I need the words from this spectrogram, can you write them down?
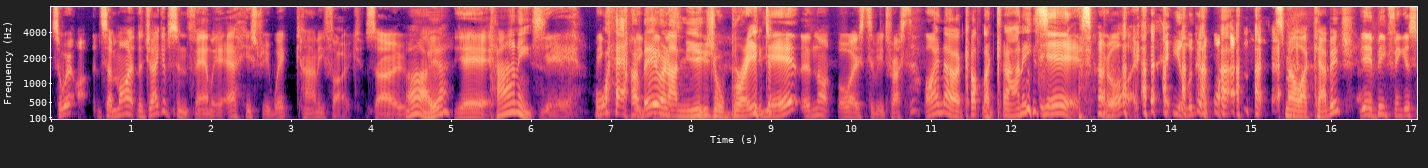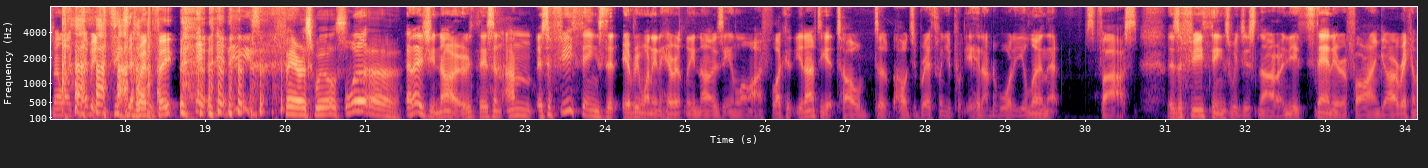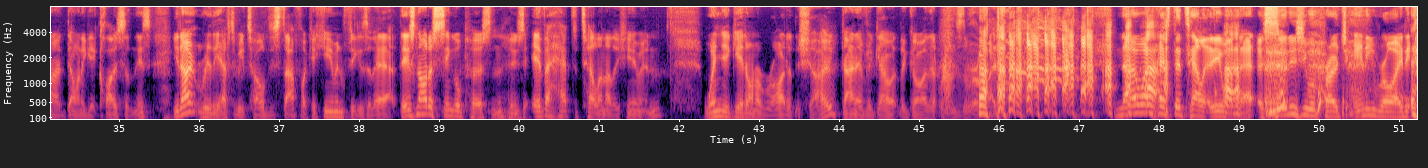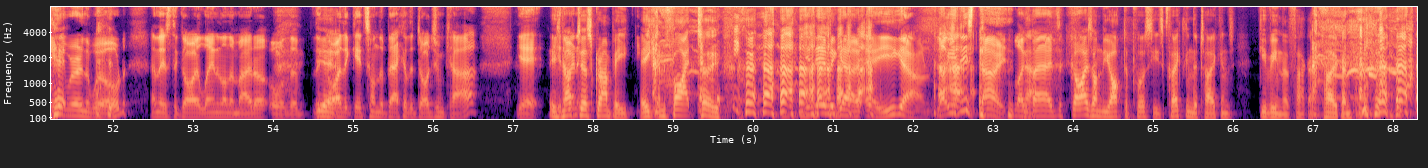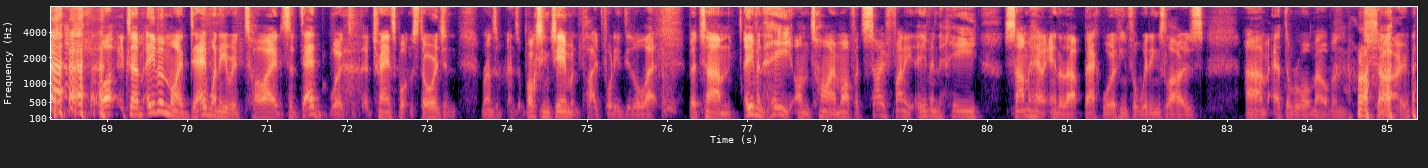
so we're uh, so my the Jacobson family, our history, we're Carney folk. So Oh yeah, yeah, carnies. yeah. Wow, big they're an unusual breed. Yeah, they're not always to be trusted. I know a couple of carnies. Yeah, so do I. You're looking at one. Smell like cabbage? Yeah, big fingers smell like cabbage. That's exactly Web feet? it is. Ferris wheels. Well, Uh, and as you know, there's an un, there's a few things that everyone inherently knows in life. Like you don't have to get told to hold your breath when you put your head underwater. You learn that fast. There's a few things we just know, and you stand near a fire and go, "I reckon I don't want to get closer than this." You don't really have to be told this stuff. Like a human figures it out. There's not a single person who's ever had to tell another human when you get on a ride at the show, don't ever go at the guy that runs the ride. no one has to tell anyone that. As soon as you approach any ride anywhere in the world, and there's the guy leaning on the motor or the, the Yeah. guy that gets on the back of the Dodgem car, yeah, he's not just grumpy; he can fight too. you never go. Hey, you going? Like you just don't. Like No. they. Guy's on the octopus. He's collecting the tokens. Give him the fucking token. Well, so even my dad, when he retired, so dad worked at transport and storage and runs a, runs a boxing gym and played footy, did all that. But um, even he, on time off, it's so funny. Even he somehow ended up back working for Wittingslows um, at the Royal Melbourne show.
